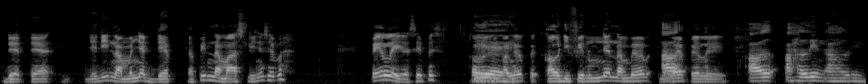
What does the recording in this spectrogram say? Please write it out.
Deadnya jadi namanya Dead tapi nama aslinya siapa Pele ya siapa? Kalau Iya. dipanggil kalau di filmnya namanya namanya Pele. Al Ahlin Ahlin.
